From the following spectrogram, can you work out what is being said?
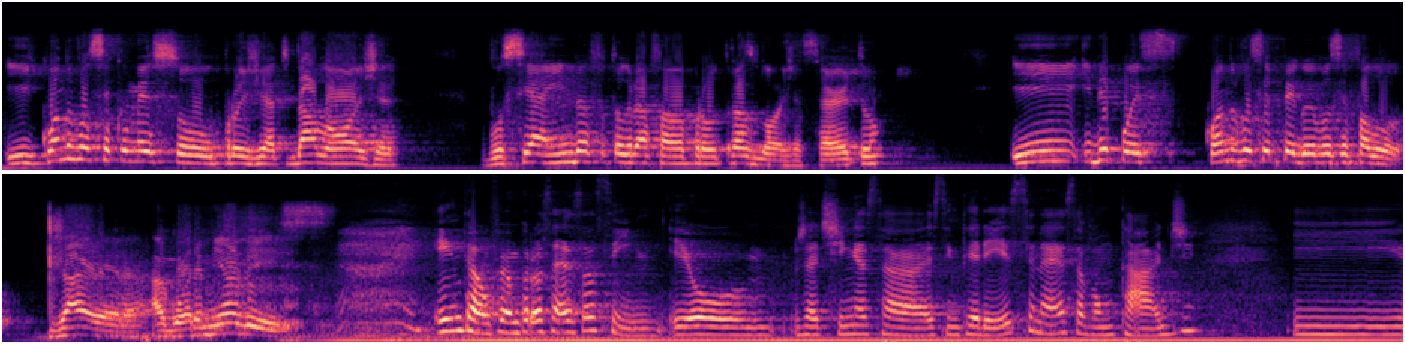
E quando você começou o projeto da loja, você ainda fotografava para outras lojas, certo? E, e depois, quando você pegou e você falou, já era, agora é minha vez. Então, foi um processo assim. Eu já tinha essa, esse interesse, né, essa vontade. E,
